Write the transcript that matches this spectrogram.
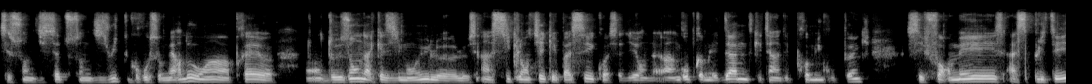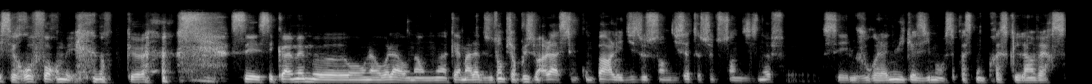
c'est 77, 78, grosso merdo. Hein. Après, euh, en deux ans, on a quasiment eu un cycle entier qui est passé. C'est-à-dire, on a un groupe comme les Dames, qui était un des premiers groupes punk, s'est formé, a splitté, s'est reformé. Donc, euh, c'est quand même, on a voilà, on a quand même un laps de temps. Puis en plus, voilà, si on compare les 10 de 77 à ceux de 79, euh, c'est le jour et la nuit quasiment. C'est presque presque l'inverse.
